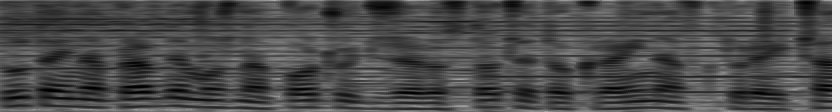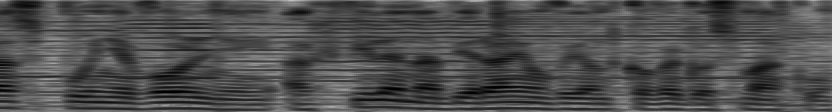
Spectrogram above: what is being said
Tutaj naprawdę można poczuć, że Roztocze to kraina, w której czas płynie wolniej, a chwile nabierają wyjątkowego smaku.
